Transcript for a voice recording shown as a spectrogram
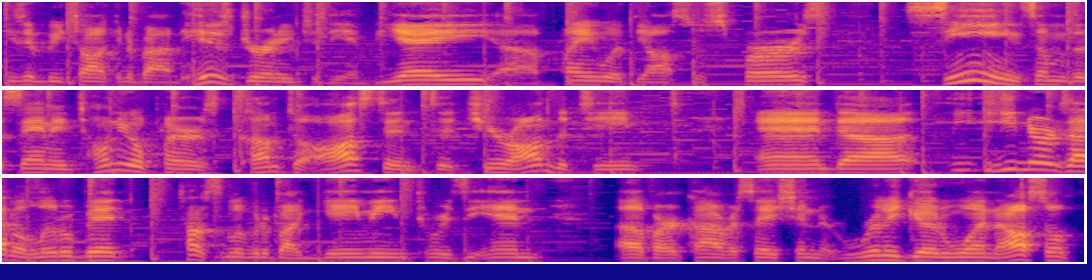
He's going to be talking about his journey to the NBA, uh, playing with the Austin Spurs, seeing some of the San Antonio players come to Austin to cheer on the team. And uh, he, he nerds out a little bit, talks a little bit about gaming towards the end of our conversation. Really good one. Also,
